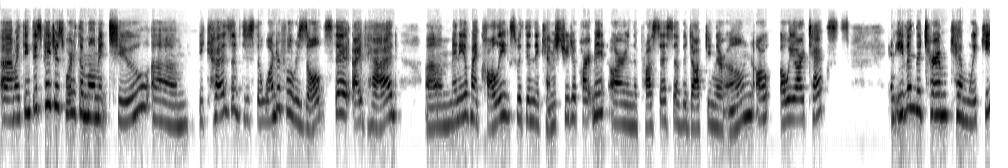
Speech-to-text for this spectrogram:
um, I think this page is worth a moment too um, because of just the wonderful results that I've had um, many of my colleagues within the chemistry department are in the process of adopting their own OER texts. And even the term ChemWiki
